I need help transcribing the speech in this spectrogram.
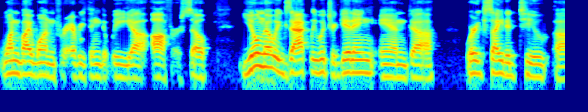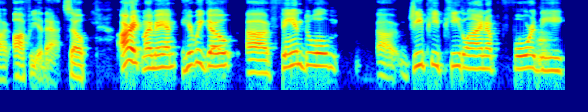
one by one for everything that we uh, offer. So you'll know exactly what you're getting, and uh, we're excited to uh, offer you that. So, all right, my man, here we go. Uh, FanDuel uh, GPP lineup for the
